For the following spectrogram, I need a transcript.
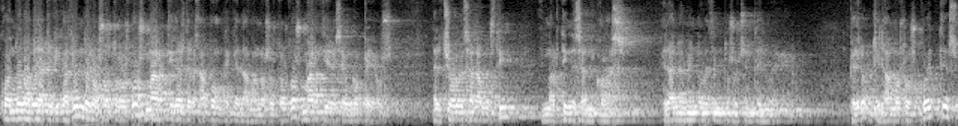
cuando la beatificación de los otros dos mártires del Japón que quedaban, los otros dos mártires europeos, Melchor de San Agustín y Martín de San Nicolás, el año 1989. Pero tiramos los cohetes,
